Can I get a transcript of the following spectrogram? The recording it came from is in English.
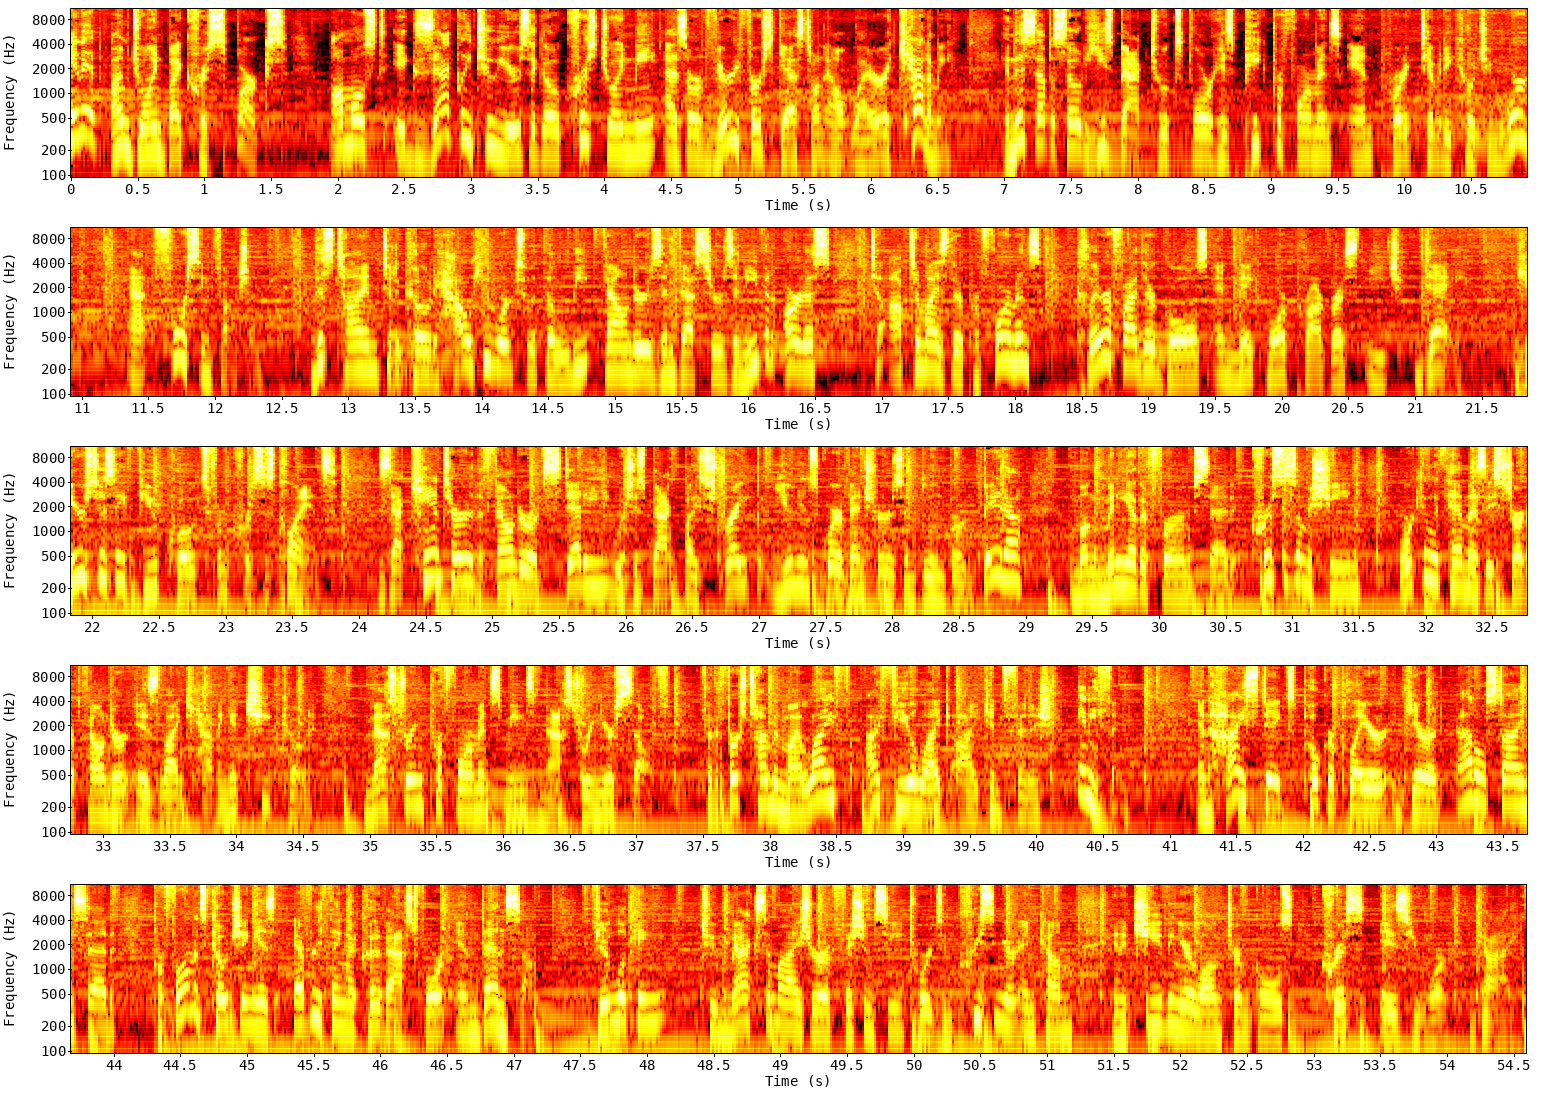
In it, I'm joined by Chris Sparks. Almost exactly two years ago, Chris joined me as our very first guest on Outlier Academy. In this episode, he's back to explore his peak performance and productivity coaching work at Forcing Function. This time to decode how he works with elite founders, investors, and even artists to optimize their performance, clarify their goals, and make more progress each day. Here's just a few quotes from Chris's clients. Zach Cantor, the founder of Steady, which is backed by Stripe, Union Square Ventures, and Bloomberg Beta, among many other firms, said Chris is a machine. Working with him as a startup founder is like having a cheat code. Mastering performance means mastering yourself. For the first time in my life, I feel like I can finish anything. And high stakes poker player Garrett Adelstein said, Performance coaching is everything I could have asked for and then some. If you're looking to maximize your efficiency towards increasing your income and achieving your long term goals, Chris is your guy.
